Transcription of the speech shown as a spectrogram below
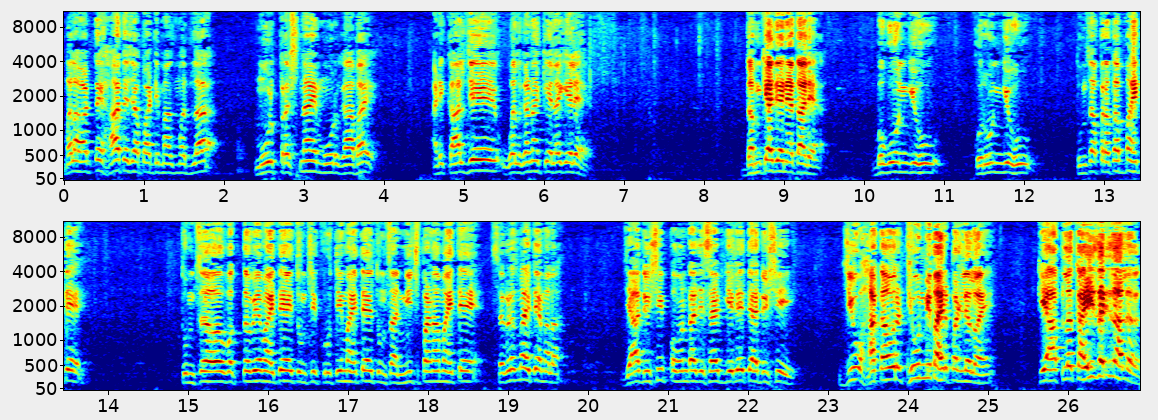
मला वाटतंय हा त्याच्या पाठीमागमधला मूळ प्रश्न आहे मूळ गाभ आहे. आणि काल जे वल्गणा केल्या गेल्या धमक्या देण्यात आल्या. बघून घेऊ करून घेऊ. तुमचा प्रताप माहिती आहे. तुमचं वक्तव्य माहिती आहे तुमची कृती माहिती आहे तुमचा नीचपणा माहिती आहे. सगळंच माहिती आहे मला. ज्या दिवशी पवनराजे साहेब गेले त्या दिवशी जीव हातावर ठेवून मी बाहेर पडलेलो आहे. की आपलं काही जरी झालं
